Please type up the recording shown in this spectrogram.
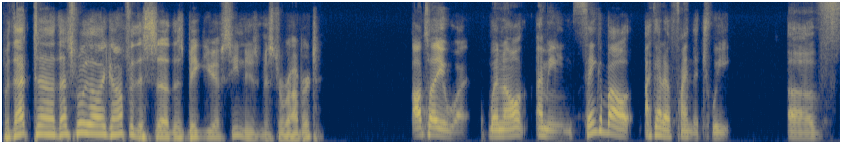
But that uh, that's really all I got for this uh, this big UFC news, Mister Robert. I'll tell you what. When all, I mean, think about. I gotta find the tweet of,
